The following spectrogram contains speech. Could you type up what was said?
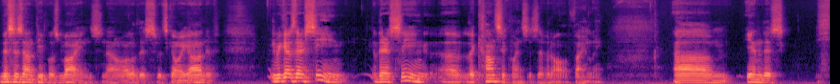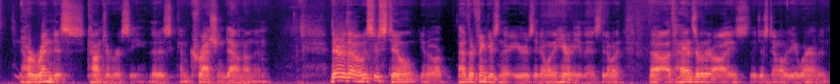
this is on people's minds now. All of this, what's going on, if, because they're seeing they're seeing uh, the consequences of it all finally um, in this horrendous controversy that has come crashing down on them. There are those who still, you know, are, have their fingers in their ears. They don't want to hear any of this. They don't want to they have hands over their eyes. They just don't want to be aware of it.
